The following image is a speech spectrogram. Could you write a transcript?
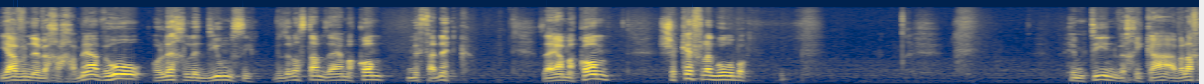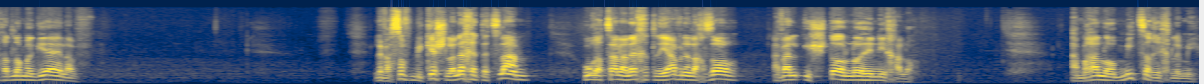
יבנה וחכמיה, והוא הולך לדיומסי. וזה לא סתם, זה היה מקום מפנק. זה היה מקום שכיף לגור בו. המתין וחיכה, אבל אף אחד לא מגיע אליו. לבסוף ביקש ללכת אצלם, הוא רצה ללכת ליבנה לחזור, אבל אשתו לא הניחה לו. אמרה לו, מי צריך למי?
